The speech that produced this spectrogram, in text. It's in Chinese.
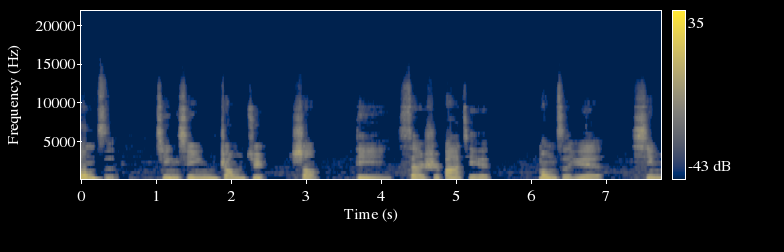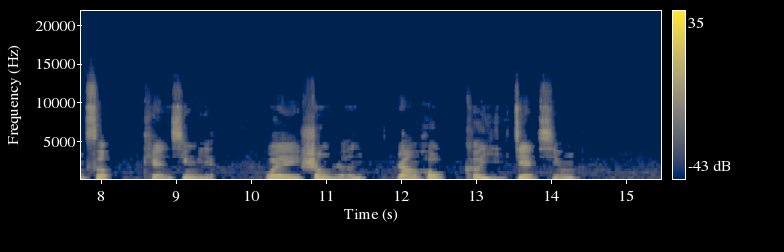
孟子静心章句上第三十八节。孟子曰行色天性也为圣人然后可以践行。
